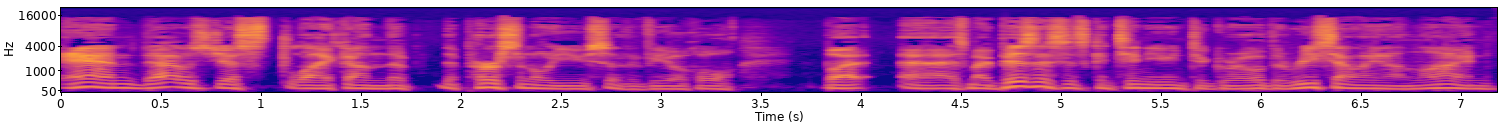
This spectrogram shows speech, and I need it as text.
And that was just like on the, the personal use of the vehicle. But uh, as my business is continuing to grow, the reselling online,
